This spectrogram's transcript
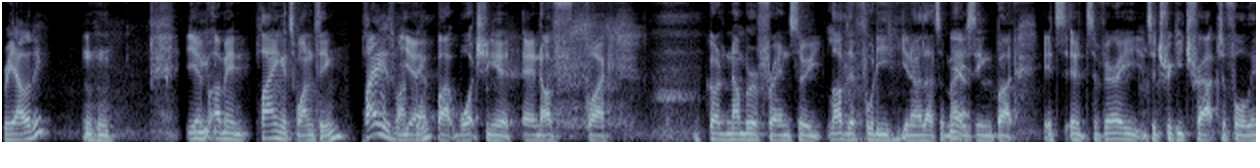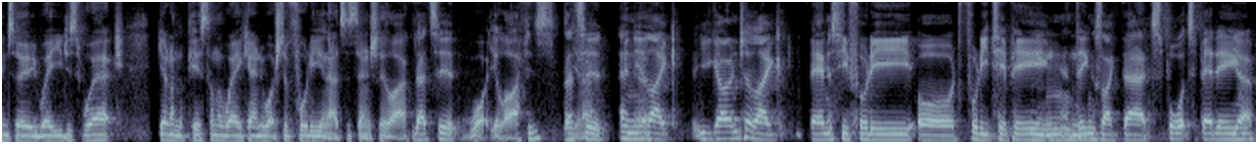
reality. Mm-hmm. yeah, but I mean, playing it's one thing. Playing is one yeah, thing. but watching it, and I've like got a number of friends who love their footy. You know, that's amazing. But it's it's a very it's a tricky trap to fall into where you just work, get on the piss on the weekend, watch the footy, and that's essentially like That's it. what your life is. That's you know? it. And you're like, you go into like fantasy footy or footy tipping and mm-hmm. things like that, sports betting, Yeah,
